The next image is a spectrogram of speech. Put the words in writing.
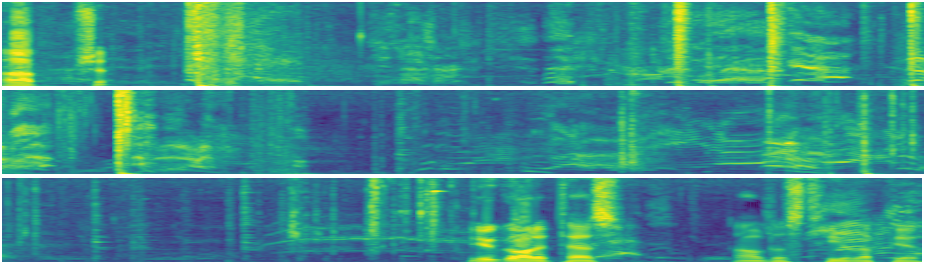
Oh, shit. You got it, Tess. I'll just heal up here.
